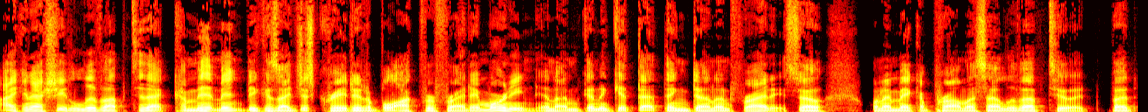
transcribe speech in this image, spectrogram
I can actually live up to that commitment because I just created a block for Friday morning and I'm going to get that thing done on Friday. So when I make a promise, I live up to it, but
